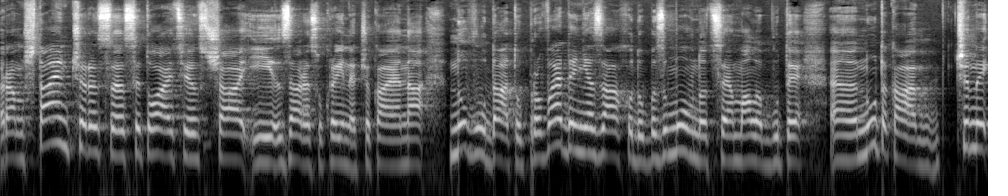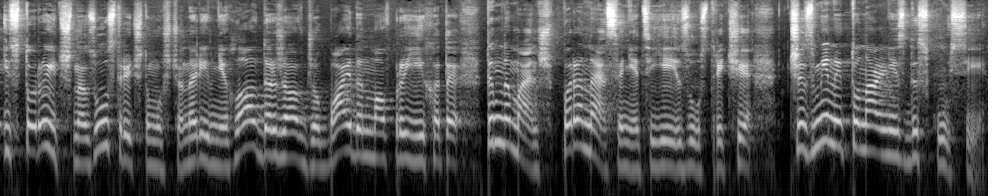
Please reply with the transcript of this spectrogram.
Рамштайн через е, ситуацію в США, і зараз Україна чекає на нову дату проведення заходу. Безумовно, це мала бути е, ну така чи не історична зустріч, тому що на рівні глав держав Джо Байден мав приїхати. Тим не менш, перенесення цієї зустрічі чи змінить тональність дискусії?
